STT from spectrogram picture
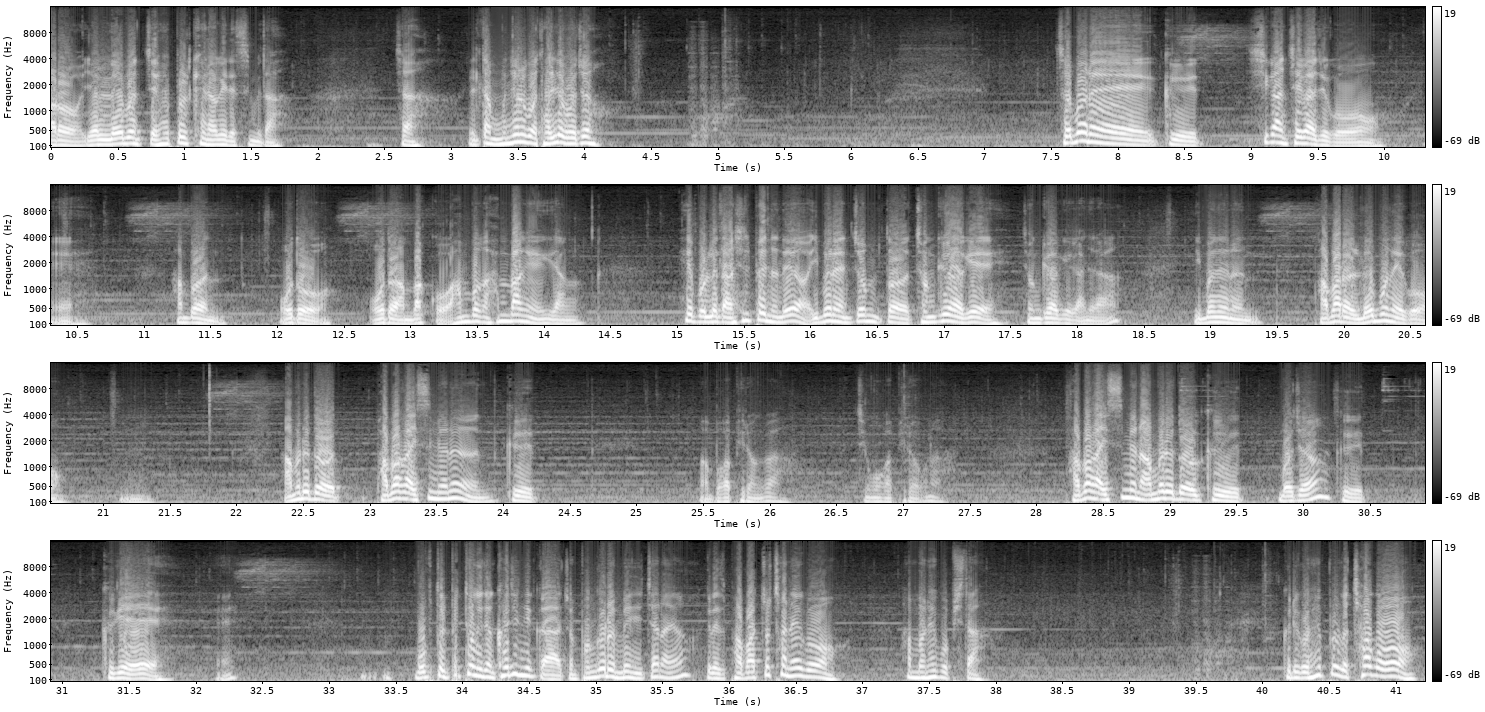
바로 14번째 횃불킬 하게 됐습니다. 자, 일단 문 열고 달려보죠. 저번에 그 시간 재가지고, 예, 한번 오도, 오도 안 받고, 한 번, 한 방에 그냥 해볼래다가 실패했는데요. 이번엔 좀 더 정교하게, 정교하게가 아니라, 이번에는 바바를 내보내고, 음, 아무래도 바바가 있으면은 그, 아, 뭐가 필요한가? 증오가 필요하구나. 바바가 있으면 아무래도 그 뭐죠? 그 그게 예? 몹들 피통이 좀 커지니까 좀 번거로운 면이 있잖아요. 그래서 바바 쫓아내고 한번 해봅시다. 그리고 횃불도 차고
